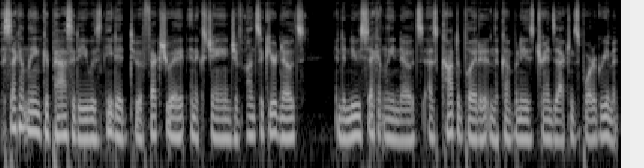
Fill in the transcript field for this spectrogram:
The second lien capacity was needed to effectuate an exchange of unsecured notes into new second lien notes as contemplated in the company's transaction support agreement.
